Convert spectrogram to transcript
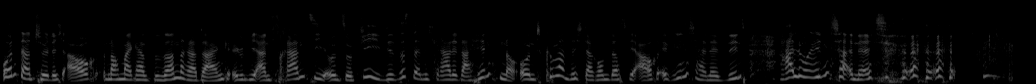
Und natürlich auch nochmal ganz besonderer Dank irgendwie an Franzi und Sophie. Die sitzen nämlich gerade da hinten und kümmern sich darum, dass wir auch im Internet sind. Hallo Internet!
